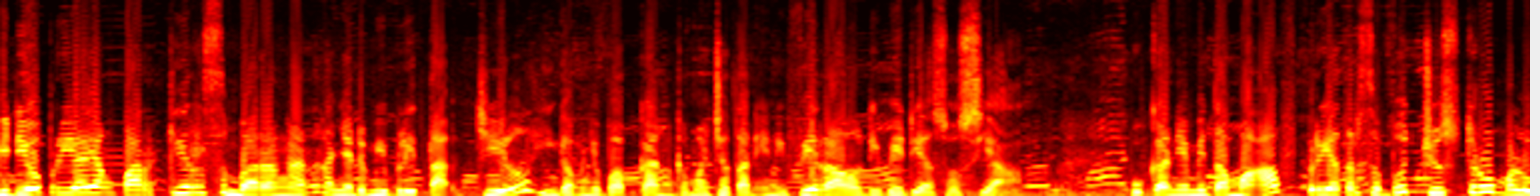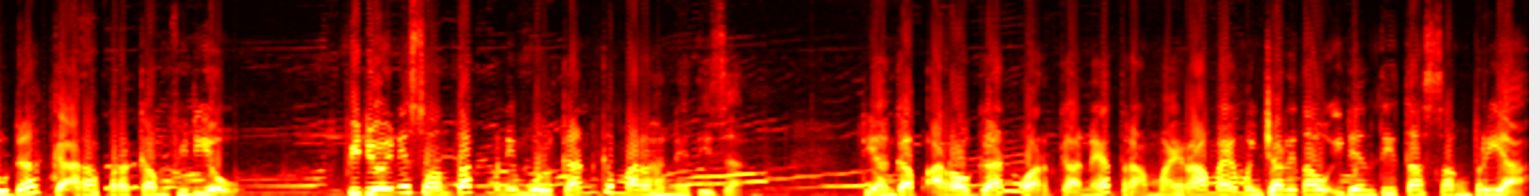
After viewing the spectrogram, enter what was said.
Video pria yang parkir sembarangan hanya demi beli takjil hingga menyebabkan kemacetan ini viral di media sosial. Bukannya minta maaf, pria tersebut justru meludah ke arah perekam video. Video ini sontak menimbulkan kemarahan netizen. Dianggap arogan, warganet ramai-ramai mencari tahu identitas sang pria.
